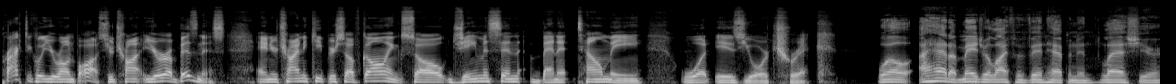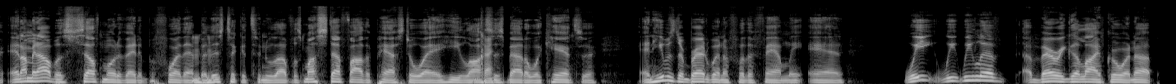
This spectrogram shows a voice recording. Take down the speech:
practically your own boss. You're trying. You're a business, and you're trying to keep yourself going. So, Jameson Bennett, tell me what is your trick? Well, I had a major life event happening last year. And I mean, I was self motivated before that, but this took it to new levels. My stepfather passed away. He lost Mm-hmm. Okay. his battle with cancer, and he was the breadwinner for the family. And we, we, we lived a very good life growing up.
